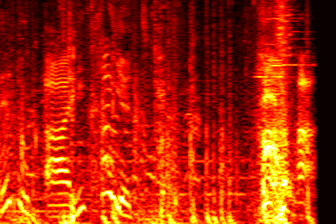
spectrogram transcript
de duc a ni krayet. Ha!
